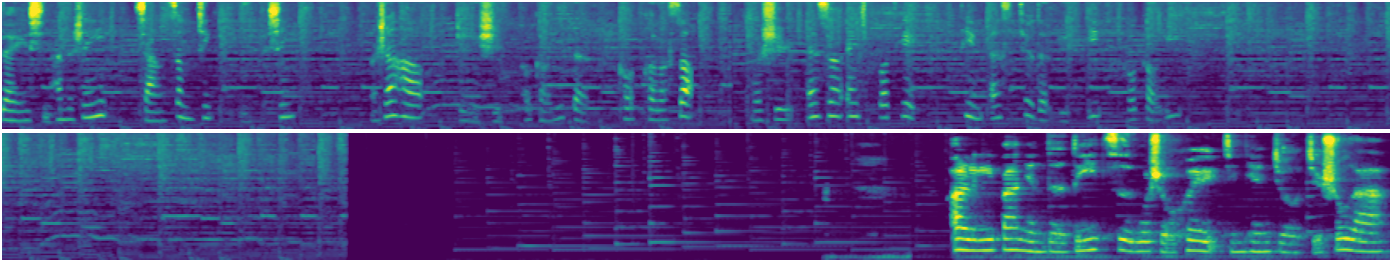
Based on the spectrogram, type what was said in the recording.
最喜欢的声音，想送进你的心。晚上好，这里是口口一的口口啰嗦，我是 S N H forty Team S two 的雨一口口一。二零一八年的第一次握手会今天就结束啦，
